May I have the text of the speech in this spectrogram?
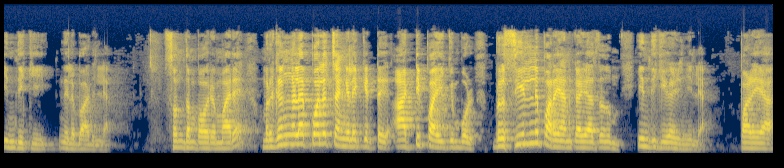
ഇന്ത്യയ്ക്ക് നിലപാടില്ല. സ്വന്തം പൗരന്മാരെ മൃഗങ്ങളെപ്പോലെ ചങ്ങലക്കിട്ട് ആട്ടിപ്പായിക്കുമ്പോൾ ബ്രസീലിന് പറയാൻ കഴിയാത്തതും ഇന്ത്യയ്ക്ക് കഴിഞ്ഞില്ല. പഴയ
